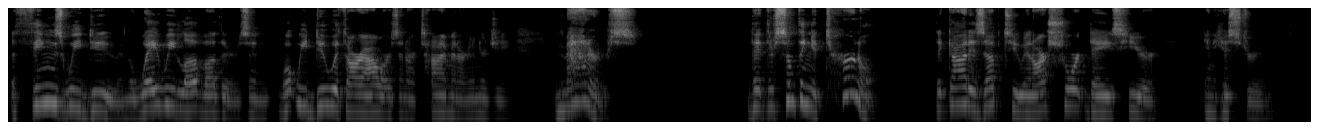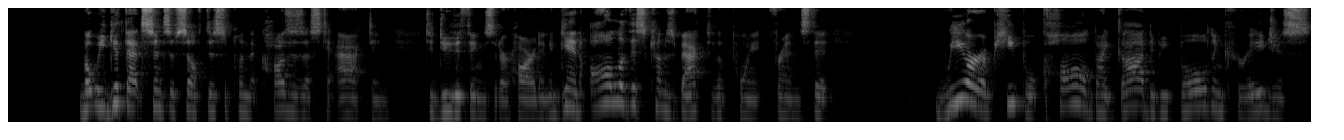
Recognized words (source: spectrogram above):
the things we do and the way we love others and what we do with our hours and our time and our energy matters. That there's something eternal that God is up to in our short days here in history. But we get that sense of self discipline that causes us to act and to do the things that are hard. And again, all of this comes back to the point, friends, that we are a people called by God to be bold and courageous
